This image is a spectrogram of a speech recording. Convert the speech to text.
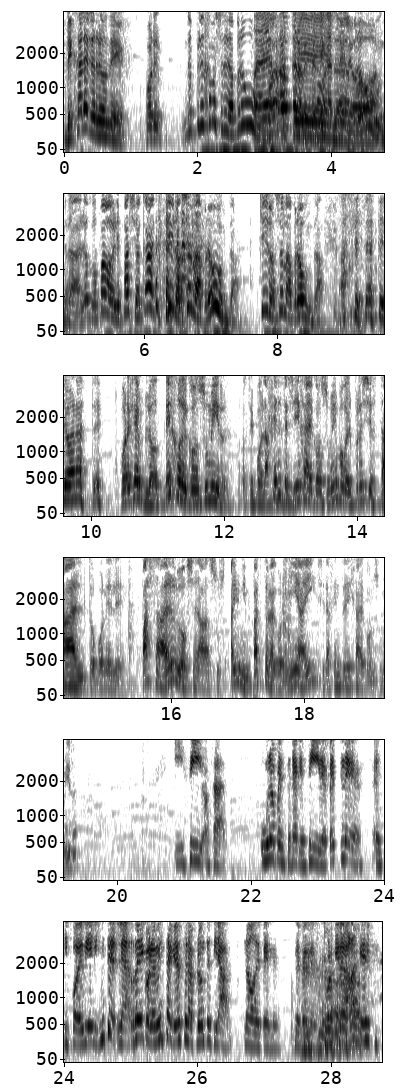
Dejala que redondee. Por... No, pero déjame hacer la pregunta. Eh, se hacer la pregunta. Loco, pago el espacio acá. Quiero hacer la pregunta. Quiero hacer la pregunta. Hacela, te lo ganaste. Por ejemplo, dejo de consumir. O sea, tipo, la gente si deja de consumir porque el precio está alto, ponele. ¿Pasa algo? O sea, sus- ¿hay un impacto en la economía ahí si la gente deja de consumir? Y sí, o sea, uno pensaría que sí, depende el tipo de bien. Y viste, la red economista que hace una pregunta y tira, no, depende, depende. Porque la verdad es que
